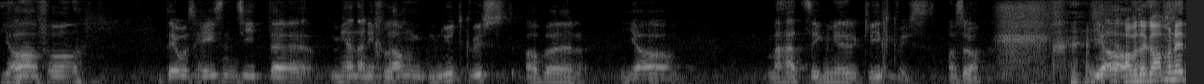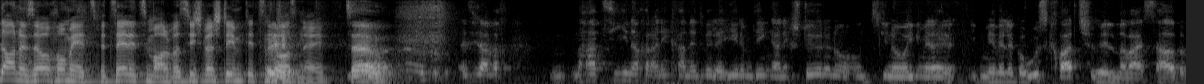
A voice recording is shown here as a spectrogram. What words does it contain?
ja, von Deus Hazen Seite, wir haben eigentlich lange nichts gewusst, aber ja, man hat es irgendwie gleich gewusst. Also, ja. Aber da geht man nicht an, so komm jetzt, erzähl jetzt mal, was, ist, was stimmt jetzt und was nicht? So. Ja, es, ist, es ist einfach, man hat sie nachher eigentlich auch nicht wollen, ihrem Ding eigentlich stören und- und sie noch irgendwie, irgendwie wollen ausquetschen, weil man weiß selber, wenn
